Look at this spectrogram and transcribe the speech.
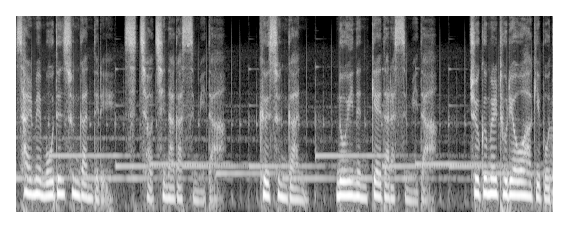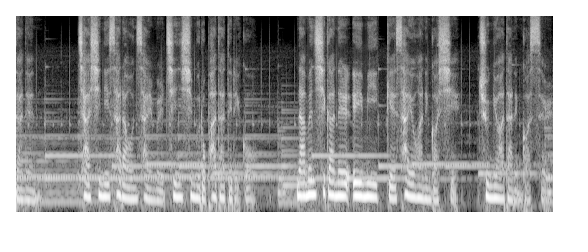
삶의 모든 순간들이 스쳐 지나갔습니다. 그 순간 노인은 깨달았습니다. 죽음을 두려워하기보다는 자신이 살아온 삶을 진심으로 받아들이고 남은 시간을 의미 있게 사용하는 것이 중요하다는 것을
